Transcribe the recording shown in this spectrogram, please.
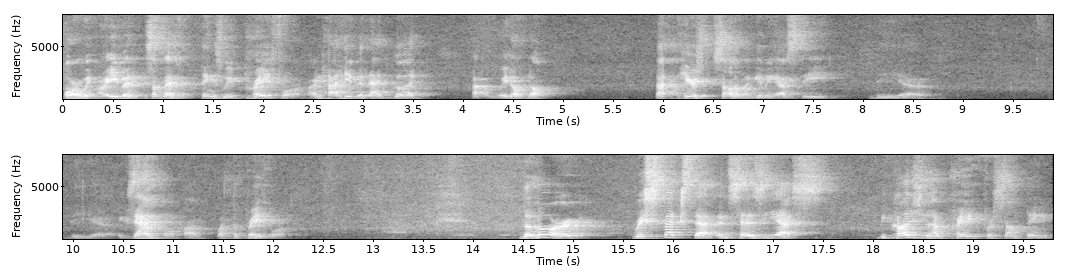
Or, we, or even sometimes things we pray for are not even that good. Uh, we don't know. But here's Solomon giving us the, the, uh, the uh, example of what to pray for. The Lord respects that and says, Yes, because you have prayed for something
